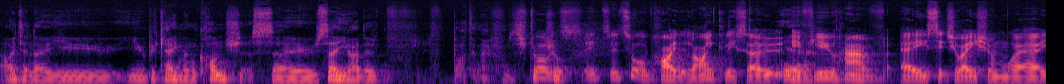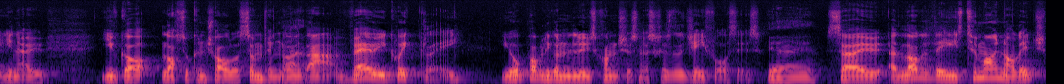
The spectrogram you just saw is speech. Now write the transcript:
I don't know, you you became unconscious. So say you had a I don't know from the structural. Well, it's, it's, it's sort of highly likely. So yeah. if you have a situation where you know you've got loss of control or something like yeah. that, very quickly you're probably going to lose consciousness because of the G forces. Yeah, yeah. So a lot of these, to my knowledge,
